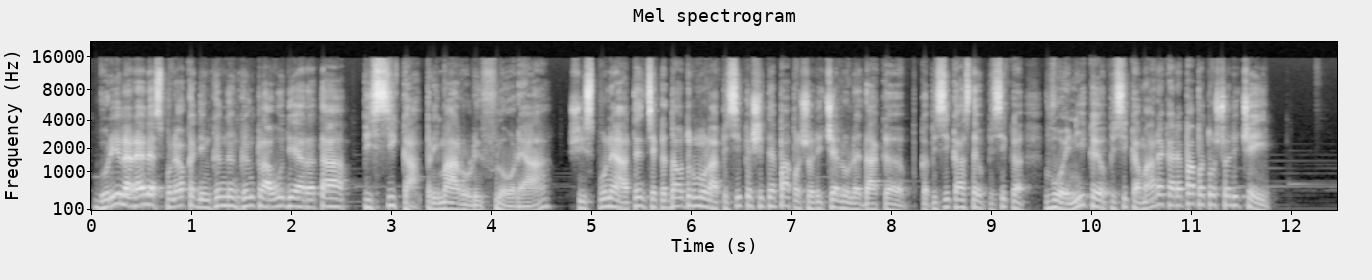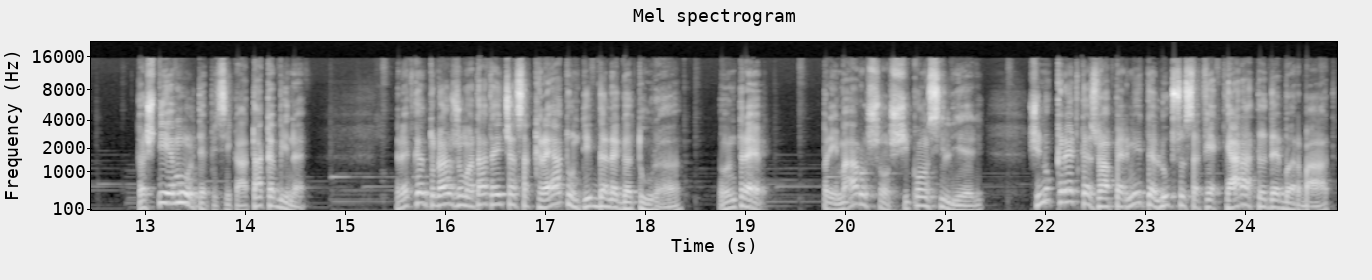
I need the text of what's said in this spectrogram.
Gurile rele spuneau că din când în când Claudiu arăta pisica primarului Florea și îi spune, atenție că dau drumul la pisică și te papă șoricelule, dacă, că pisica asta e o pisică voinică, e o pisică mare care papă toți șoricei. Că știe multe pisica, atacă bine. Cred că într-un an jumătate aici s-a creat un tip de legătură între primarul Șoș și consilieri și nu cred că își va permite luxul să fie chiar atât de bărbat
